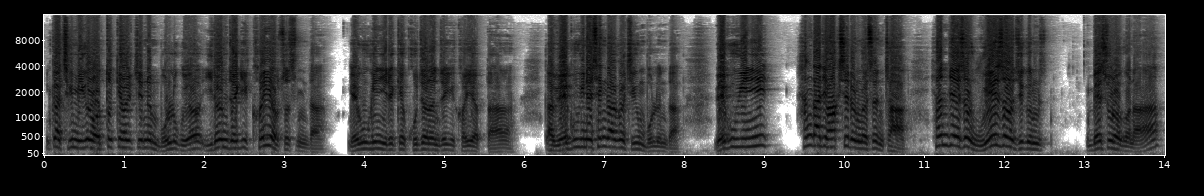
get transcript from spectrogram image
그러니까 지금 이걸 어떻게 할지는 모르고요. 이런 적이 거의 없었습니다. 외국인이 이렇게 고전한 적이 거의 없다. 그러니까 외국인의 생각을 지금 모른다. 외국인이 한 가지 확실한 것은 자 현재에서 위에서 지금 매수를 하거나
